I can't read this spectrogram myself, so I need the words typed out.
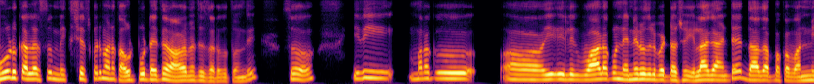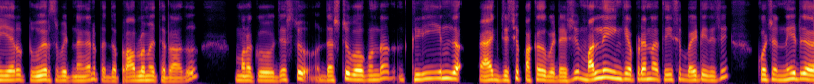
మూడు కలర్స్ మిక్స్ చేసుకొని మనకు అవుట్పుట్ అయితే రావడం అయితే జరుగుతుంది. సో ఇది మనకు ఇది వాడకుండా ఎన్ని రోజులు పెట్టచ్చు? ఇలాగా అంటే దాదాపు ఒక వన్ ఇయర్ టూ ఇయర్స్ పెట్టినా కానీ పెద్ద ప్రాబ్లం అయితే రాదు. మనకు జస్ట్ డస్ట్ పోకుండా క్లీన్గా ప్యాక్ చేసి పక్కకు పెట్టేసి మళ్ళీ ఇంకెప్పుడైనా తీసి బయటికి తీసి కొంచెం నీట్గా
